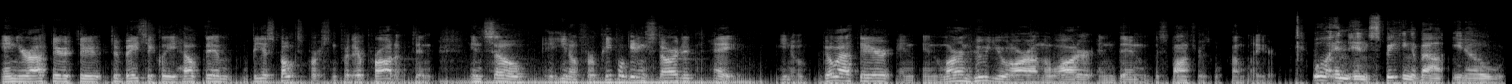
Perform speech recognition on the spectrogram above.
and you're out there to, to basically help them be a spokesperson for their product and and so you know for people getting started hey you know go out there and, and learn who you are on the water and then the sponsors will come later well and, and speaking about you know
